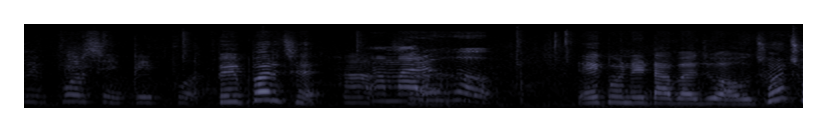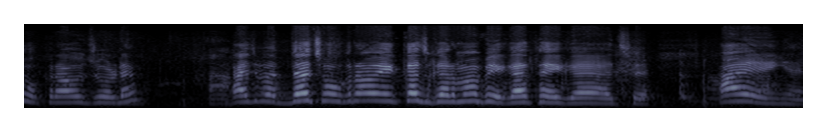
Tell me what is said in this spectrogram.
પેપર છે પેપર. પેપર છે? એક મિનિટ આ બાજુ આવું છું હો, છોકરાઓ જોડે. આજ બધા છોકરાઓ એક જ ઘરમાં ભેગા થઈ ગયા છે. આ અહીંયા.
